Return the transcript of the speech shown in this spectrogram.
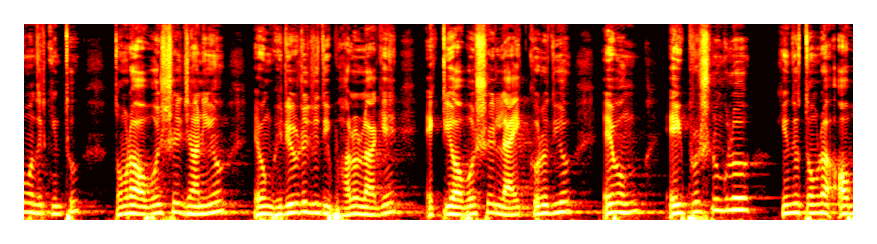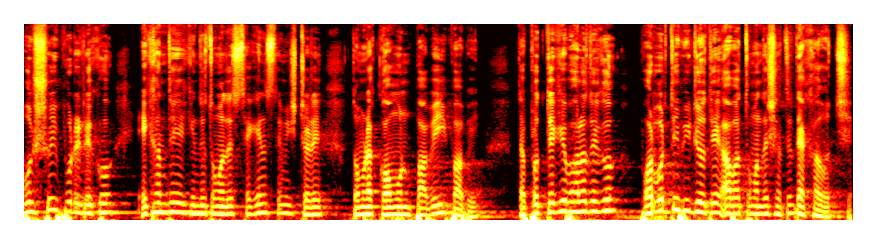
তোমাদের কিন্তু তোমরা অবশ্যই জানিও এবং ভিডিওটি যদি ভালো লাগে, একটি অবশ্যই লাইক করে দিও এবং এই প্রশ্নগুলো কিন্তু তোমরা অবশ্যই পড়ে রেখো, এখান থেকে কিন্তু তোমাদের সেকেন্ড সেমিস্টারে তোমরা কমন পাবেই পাবে। তা প্রত্যেকে ভালো থেকো, পরবর্তী ভিডিওতে আবার তোমাদের সাথে দেখা হচ্ছে।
